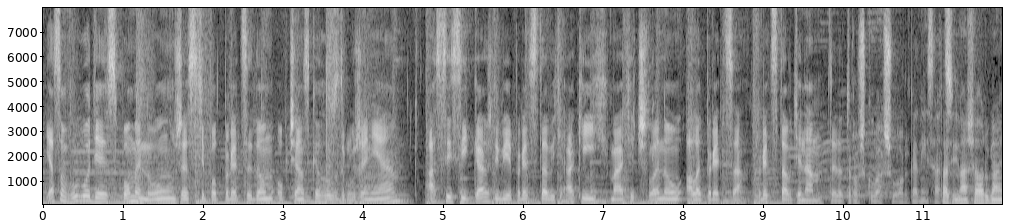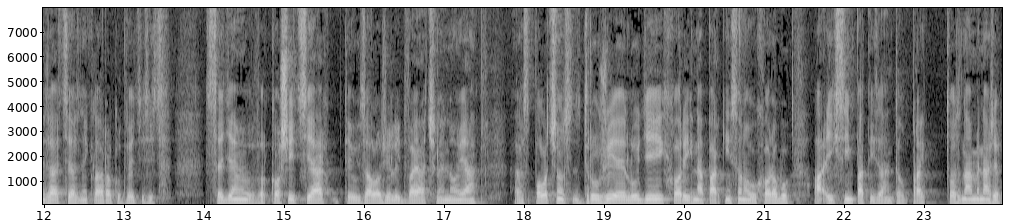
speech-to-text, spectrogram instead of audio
Ja som v úvode spomenul, že ste podpredsedom občianskeho združenia. Asi si každý vie predstaviť, akých máte členov, ale predsa. Predstavte nám teda trošku vašu organizáciu. Tak, naša organizácia vznikla v roku 2007 v Košiciach, kde ju založili dvaja členovia Spoločnosť združuje ľudí chorých na Parkinsonovú chorobu a ich sympatizantov. To znamená, že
